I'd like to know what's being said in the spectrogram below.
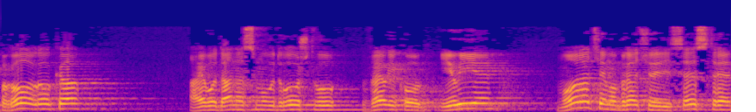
proroka, a evo danas smo u društvu velikog Ilije, morat ćemo, braćo i sestre,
